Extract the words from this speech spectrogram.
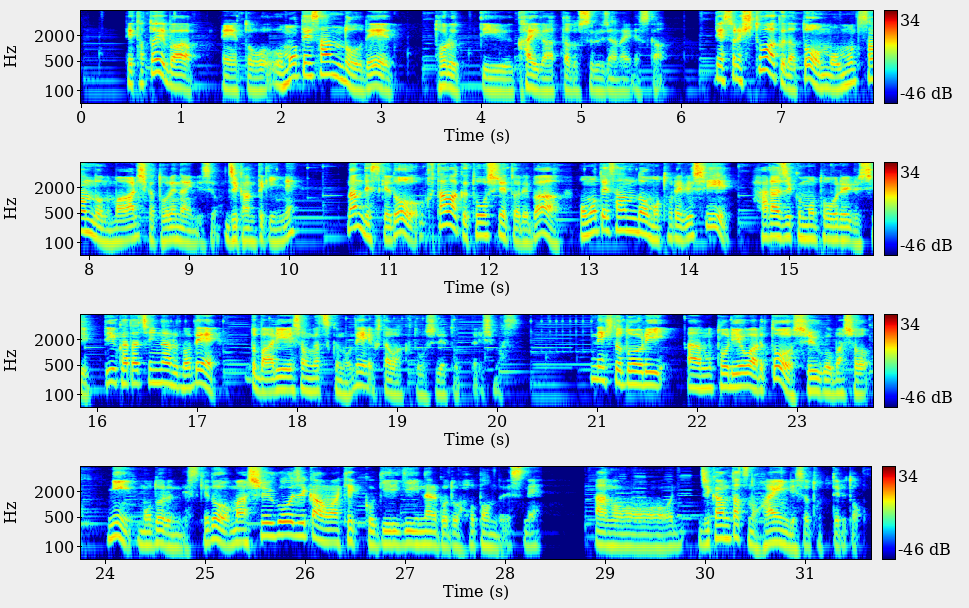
で、例えば、えっ、ー、と、表参道で取るっていう回があったとするじゃないですか。で、それ一枠だともう表参道の周りしか取れないんですよ。時間的にね。なんですけど、2枠通しで取れば、表参道も取れるし、原宿も通れるしっていう形になるので、ちょっとバリエーションがつくので、2枠通しで取ったりします。で、一通り、あの、通り終わると集合場所に戻るんですけど、まあ集合時間は結構ギリギリになることがほとんどですね。あのー、時間経つの早いんですよ、撮ってると。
